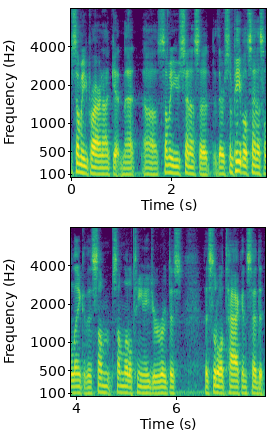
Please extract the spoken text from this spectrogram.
Some of you probably are not getting that. Uh, some of you sent us a. There's some people that sent us a link of this. Some some little teenager wrote this this little attack and said that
